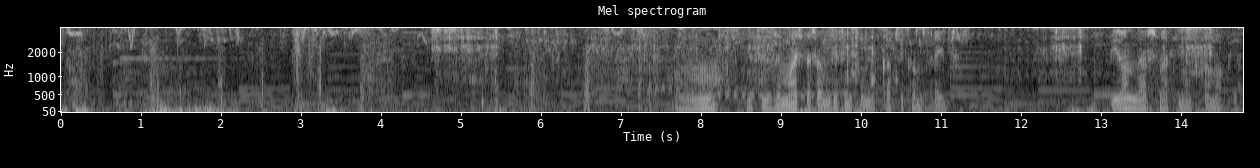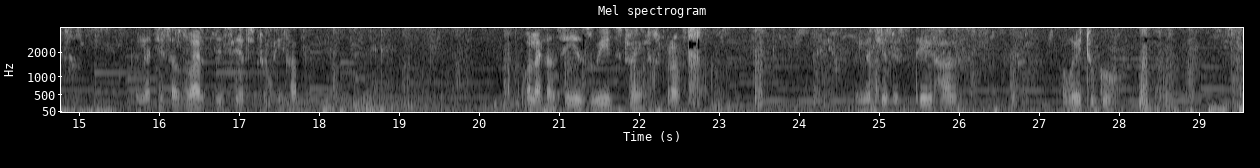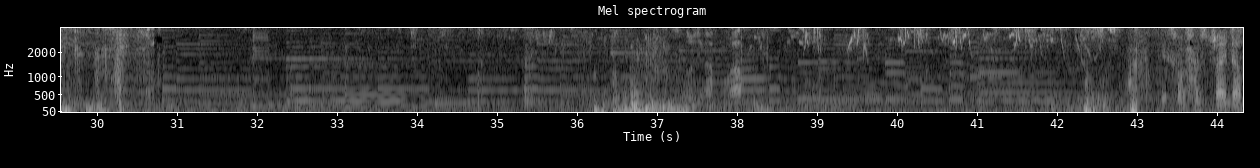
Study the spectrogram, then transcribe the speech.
Mm, this is the much that I'm getting from the capsicum side. Beyond that, nothing has come up yet. The lettuce as well is yet to pick up. All I can see is weeds trying to sprout. The lettuce still has a way to go. This one has dried up.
